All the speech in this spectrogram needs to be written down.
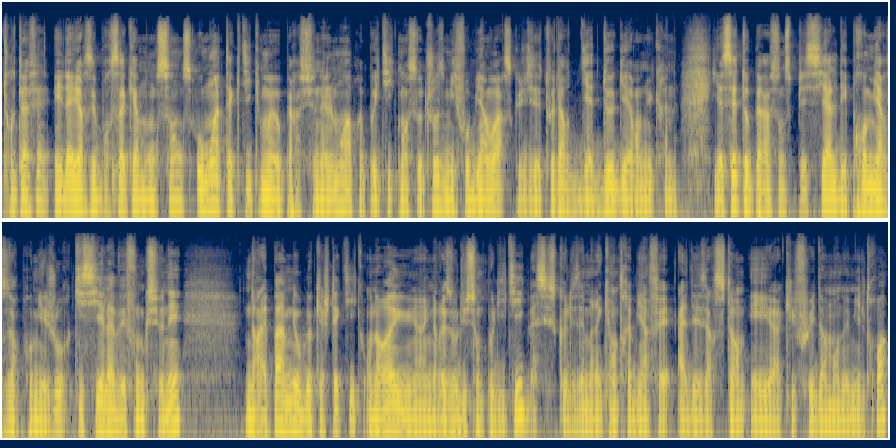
Tout à fait. Et d'ailleurs, c'est pour ça qu'à mon sens, au moins tactiquement et opérationnellement, après politiquement c'est autre chose, mais il faut bien voir ce que je disais tout à l'heure, il y a deux guerres en Ukraine. Il y a cette opération spéciale des premières heures, premiers jours, qui si elle avait fonctionné, n'aurait pas amené au blocage tactique. On aurait eu une résolution politique, bah, c'est ce que les Américains ont très bien fait à Desert Storm et à Kill Freedom en 2003.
